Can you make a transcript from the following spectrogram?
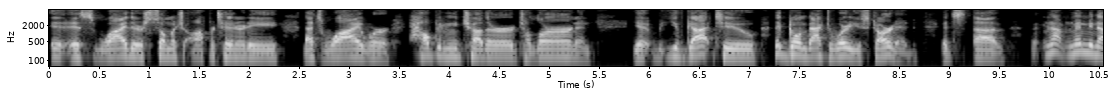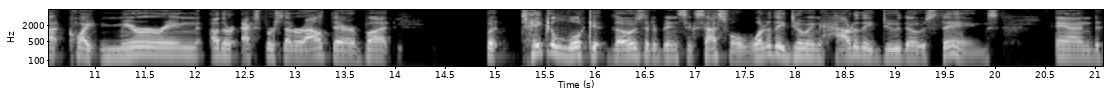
is why there's so much opportunity. That's why we're helping each other to learn. And you, you've got to I think going back to where you started it's uh not maybe not quite mirroring other experts that are out there, but but take a look at those that have been successful. What are they doing? How do they do those things? And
